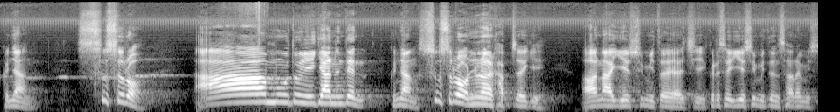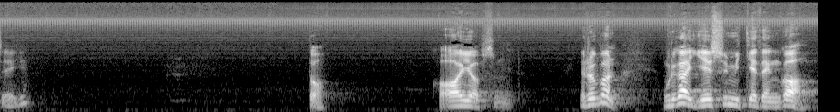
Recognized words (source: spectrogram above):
그냥 스스로 아무도 얘기하는데 그냥 스스로 어느 날 갑자기 아 나 예수 믿어야지. 그래서 예수 믿은 사람 있어요 여기? 또 거의 없습니다. 여러분 우리가 예수 믿게 된거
